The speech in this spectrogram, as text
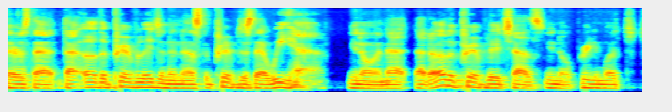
there's that that other privilege and then that's the privilege that we have you know and that that other privilege has you know pretty much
